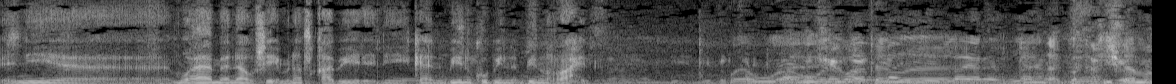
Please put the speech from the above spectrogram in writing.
يعني آه، معامله وشيء من هذا القبيل يعني كان بينك وبين بين الراحل. هو دابا كان كان عنده ابتسامه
